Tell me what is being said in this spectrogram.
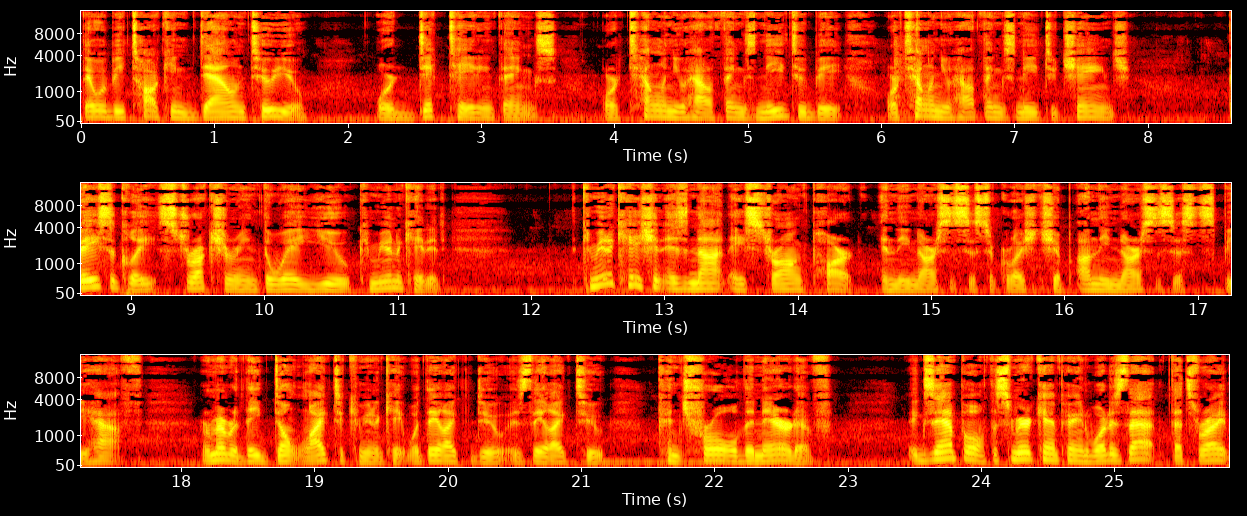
They would be talking down to you or dictating things or telling you how things need to be or telling you how things need to change basically structuring the way you communicated. Communication is not a strong part in the narcissistic relationship on the narcissist's behalf. Remember, they don't like to communicate. What they like to do is they like to control the narrative. Example, the smear campaign. What is that? That's right.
